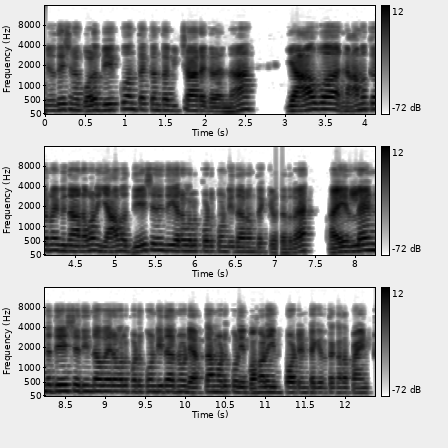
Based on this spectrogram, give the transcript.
ನಿರ್ದೇಶನಗೊಳ್ಳಬೇಕು ಅಂತಕ್ಕಂಥ ವಿಚಾರಗಳನ್ನ ಯಾವ ನಾಮಕರಣ ವಿಧಾನವನ್ನ ಯಾವ ದೇಶದಿಂದ ಎರವಲು ಪಡ್ಕೊಂಡಿದ್ದಾರೆ ಅಂತ ಕೇಳಿದ್ರೆ, ಐರ್ಲೆಂಡ್ ದೇಶದಿಂದ ಎರವಲು ಪಡ್ಕೊಂಡಿದ್ದಾರೆ ನೋಡಿ, ಅರ್ಥ ಮಾಡ್ಕೊಳ್ಳಿ, ಬಹಳ ಇಂಪಾರ್ಟೆಂಟ್ ಆಗಿರ್ತಕ್ಕಂಥ ಪಾಯಿಂಟ್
